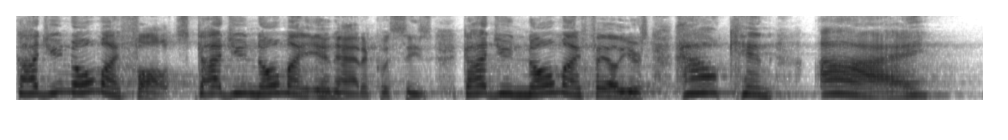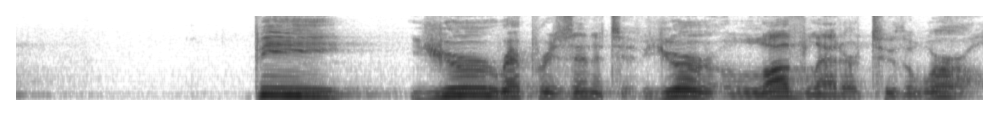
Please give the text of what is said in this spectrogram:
God, you know my faults. God, you know my inadequacies. God, you know my failures. How can I be your representative, your love letter to the world?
